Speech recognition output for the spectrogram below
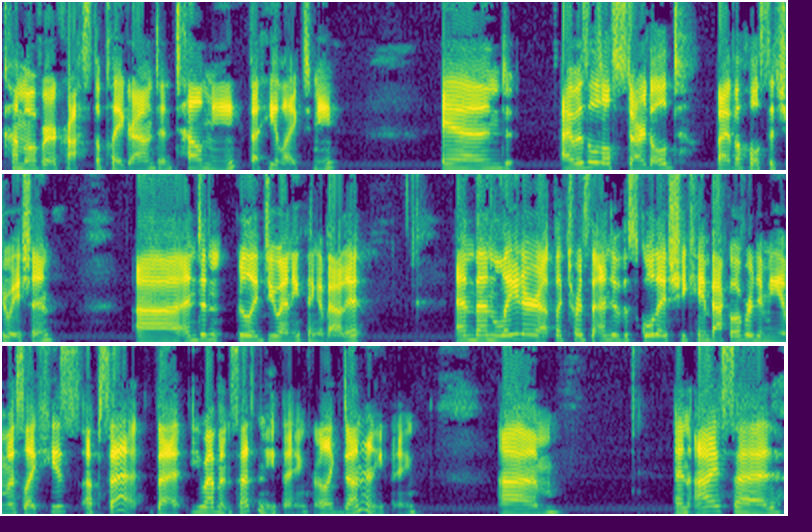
come over across the playground and tell me that he liked me. And I was a little startled by the whole situation uh, and didn't really do anything about it. And then later, at, like towards the end of the school day, she came back over to me and was like, "He's upset that you haven't said anything or like done anything." Um, and I said,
